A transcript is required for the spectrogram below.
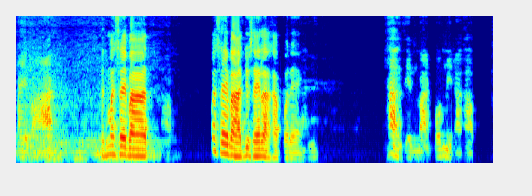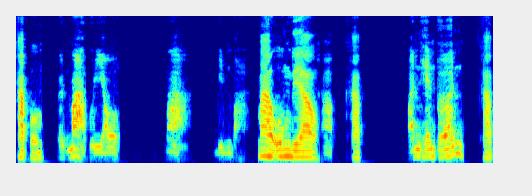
ใส่บาตร เป็นมาใส่บาตรครับ มาใส่บาตรอยู่ไสล่ะครับพ่อแดงทางเส้นบาทผมนี่นะครับครับ ผมเป็นมาผู้เดียว มาบินบาทมาองค์เดียว ครับ ครับฝันเห็นเพิ่นครับ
